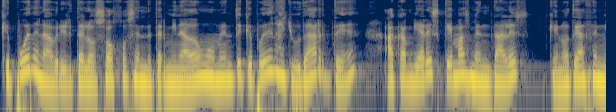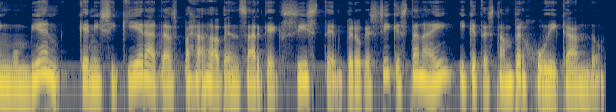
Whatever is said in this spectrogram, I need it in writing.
que pueden abrirte los ojos en determinado momento y que pueden ayudarte a cambiar esquemas mentales que no te hacen ningún bien, que ni siquiera te has parado a pensar que existen, pero que sí que están ahí y que te están perjudicando.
